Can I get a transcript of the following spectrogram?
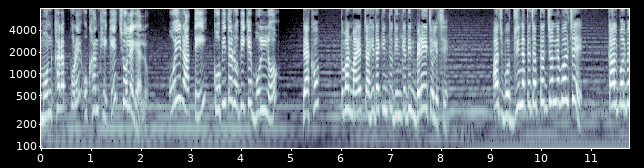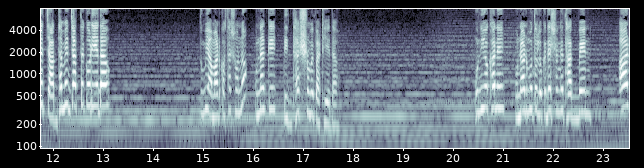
মন খারাপ করে ওখান থেকে চলে গেল। ওই রাতেই কবিতা রবিকে বলল, দেখো, তোমার মায়ের চাহিদা কিন্তু দিনকে দিন বেড়েই চলেছে। আজ বদ্রীনাথে যাত্রার জন্য বলছে, কাল বলবে চারধামের যাত্রা করিয়ে দাও। তুমি আমার কথা শোনো, উনাকে বৃদ্ধাশ্রমে পাঠিয়ে দাও। উনি ওখানে ওনার মতো লোকেদের সঙ্গে থাকবেন। আর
